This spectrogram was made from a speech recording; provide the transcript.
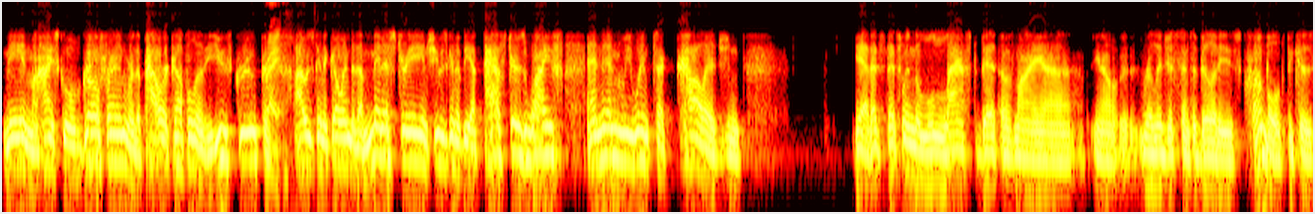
me and my high school girlfriend were the power couple of the youth group. And Right. I was going to go into the ministry and she was going to be a pastor's wife. And then we went to college and yeah, that's that's when the last bit of my uh, you know religious sensibilities crumbled because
